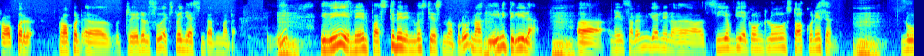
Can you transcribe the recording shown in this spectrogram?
ప్రాపర్ ప్రాపర్ ట్రేడర్స్ ఎక్స్ప్లెయిన్ చేస్తుంటారు అనమాట ఇది నేను ఫస్ట్ నేను ఇన్వెస్ట్ చేస్తున్నప్పుడు నాకు ఏమీ తెలియలా. నేను సడన్గా నేను సిఎఫ్డి అకౌంట్లో స్టాక్ కొనేసాను నువ్వు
